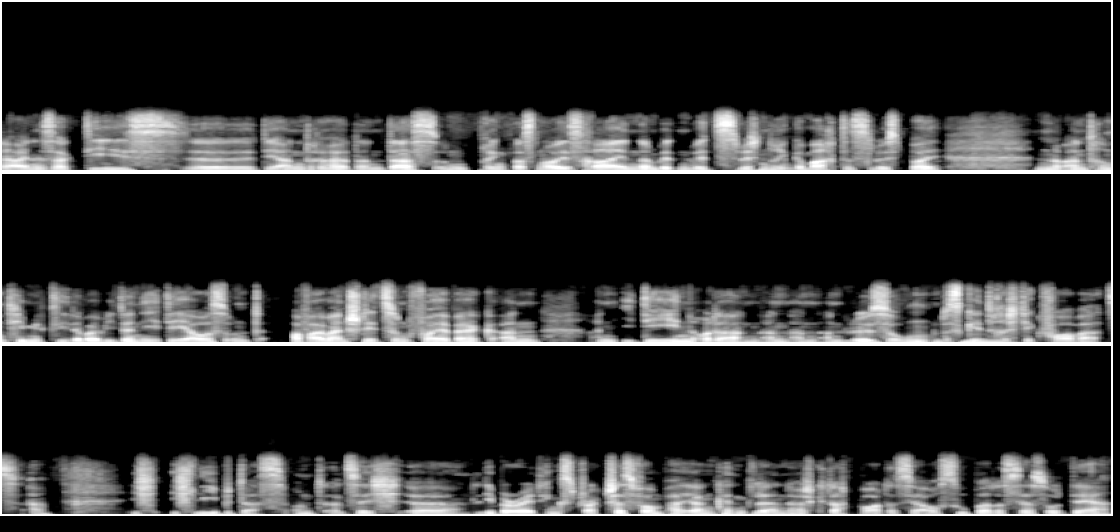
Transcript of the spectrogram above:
der eine sagt dies, äh, die andere hört dann das und bringt was Neues rein, dann wird ein Witz zwischendrin gemacht. Das löst bei einem anderen Teammitglied aber wieder eine Idee aus und auf einmal entsteht so ein Feuerwerk an, an Ideen oder an, an, an Lösungen und es geht mhm. richtig vorwärts. Ja. Ich, ich liebe das. Und als ich äh, Liberating Structures vor ein paar Jahren kennengelernt habe, habe ich gedacht, boah, das ist ja auch super, das ist ja so der,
